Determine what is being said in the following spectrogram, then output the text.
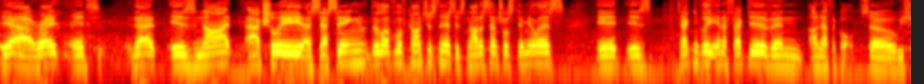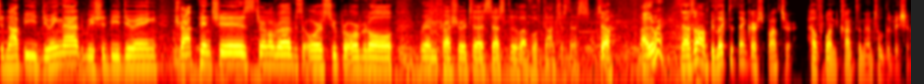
yeah, right. It's that is not actually assessing their level of consciousness. It's not a central stimulus. It is technically ineffective and unethical. So we should not be doing that. We should be doing trap pinches, sternal rubs, or supraorbital rim pressure to assess their level of consciousness. So either way, that's all. We'd like to thank our sponsor, Health One Continental Division,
